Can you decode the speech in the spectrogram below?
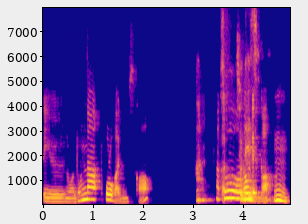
ていうのは、どんなところがありますか？あなんか違うんですか？うん。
